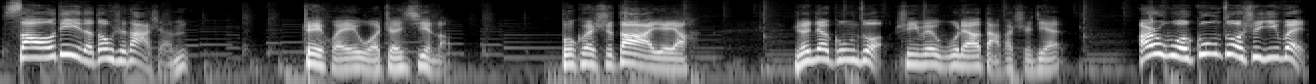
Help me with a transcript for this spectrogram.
扫地的都是大神。这回我真信了，不愧是大爷呀，人家工作是因为无聊打发时间，而我工作是因为。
